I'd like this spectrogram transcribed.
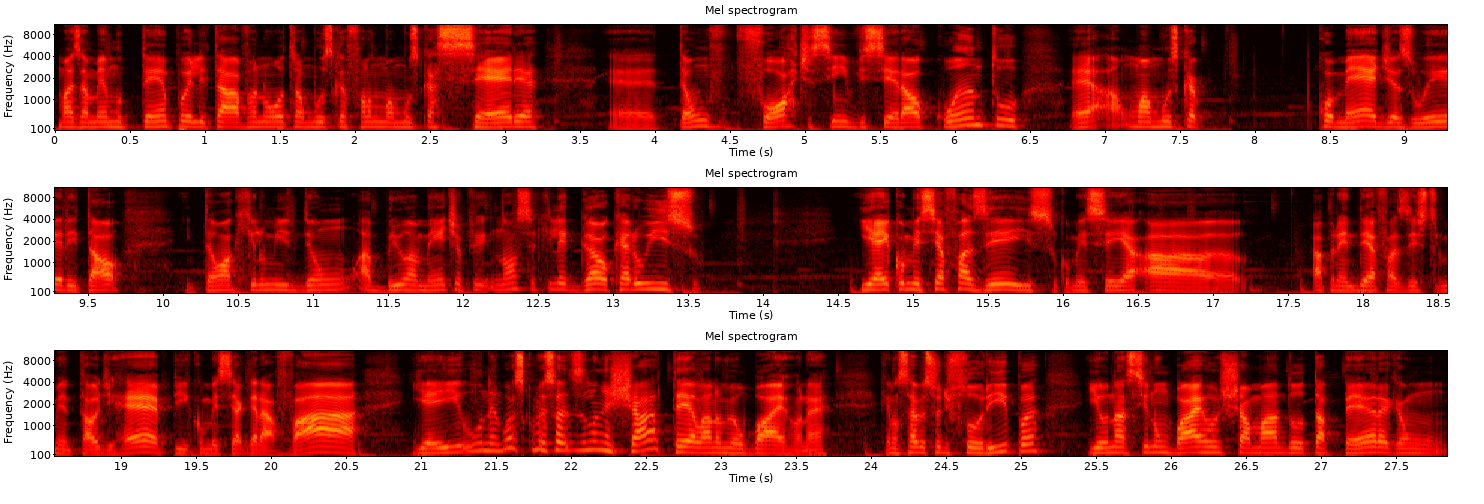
mas ao mesmo tempo ele tava numa outra música falando uma música séria, é, tão forte assim, visceral quanto é, uma música comédia, zoeira e tal. Então aquilo me deu um, abriu a mente, eu falei, nossa, que legal, eu quero isso. E aí comecei a fazer isso, comecei a, a aprender a fazer instrumental de rap, comecei a gravar, e aí o negócio começou a deslanchar até lá no meu bairro, né? Quem não sabe, eu sou de Floripa, e eu nasci num bairro chamado Tapera, que é um,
